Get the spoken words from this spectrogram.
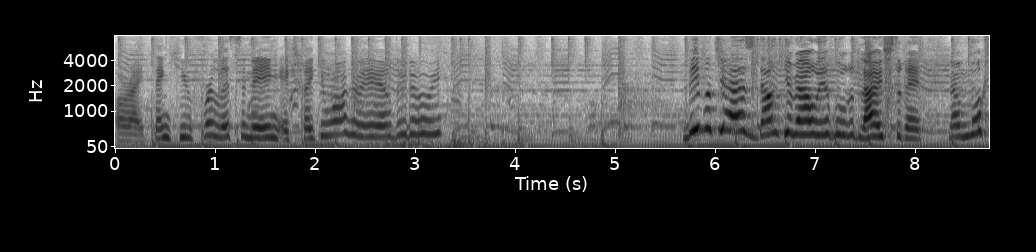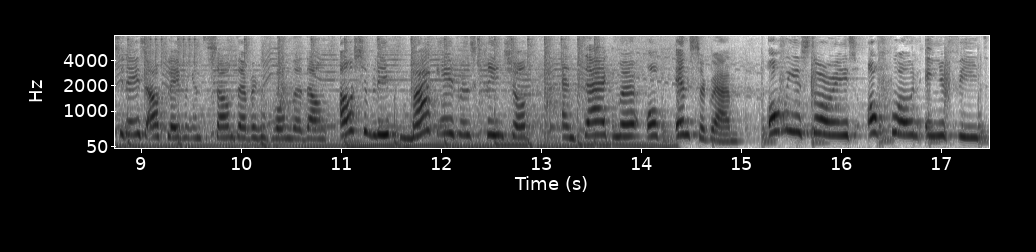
Alright, thank you for listening. Ik spreek je morgen weer. Doei doei. Lievertjes, dankjewel weer voor het luisteren. Nou, mocht je deze aflevering interessant hebben gevonden, dan alsjeblieft maak even een screenshot en tag me op Instagram. Of in je stories, of gewoon in je feed.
